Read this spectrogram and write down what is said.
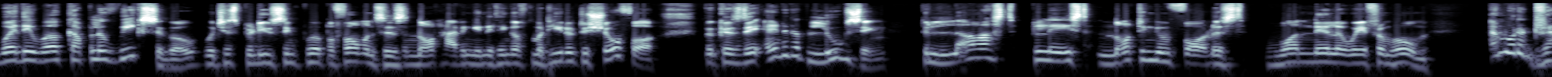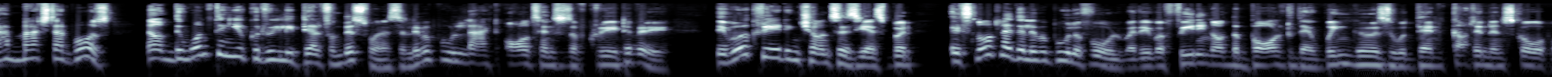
where they were a couple of weeks ago, which is producing poor performances and not having anything of material to show for, because they ended up losing to last placed Nottingham Forest 1 0 away from home. And what a drab match that was. Now, the one thing you could really tell from this one is that Liverpool lacked all senses of creativity. They were creating chances, yes, but it's not like the Liverpool of old, where they were feeding out the ball to their wingers who would then cut in and score.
